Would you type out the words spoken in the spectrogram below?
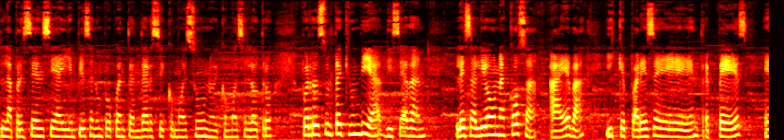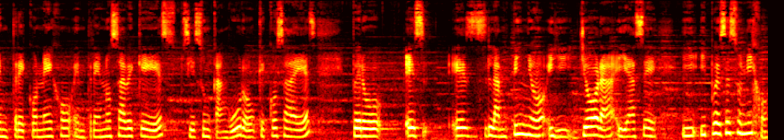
la presencia y empiezan un poco a entenderse cómo es uno y cómo es el otro, pues resulta que un día, dice Adán, le salió una cosa a Eva y que parece entre pez, entre conejo, entre no sabe qué es, si es un canguro o qué cosa es, pero es es lampiño y llora y hace y, y pues es un hijo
